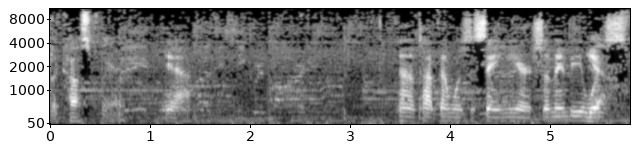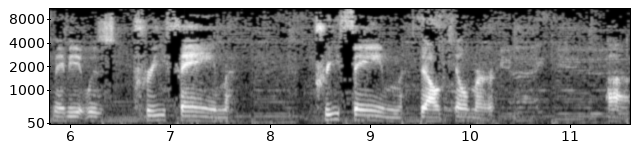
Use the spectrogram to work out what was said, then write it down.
the cusp there. Yeah. No, Top Gun was the same year, so maybe it Yeah. was maybe it was pre-fame, pre-fame Val Kilmer. Um,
